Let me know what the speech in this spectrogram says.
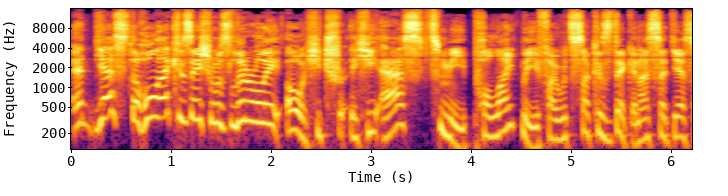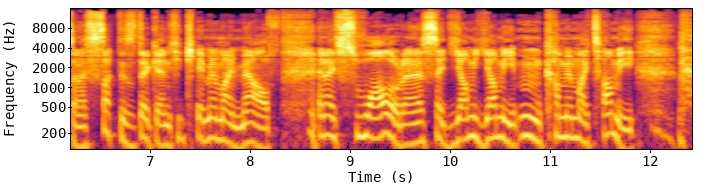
And yes, the whole accusation was literally, oh, he tr- he asked me politely if I would suck his dick, and I said yes, and I sucked his dick, and he came in my mouth, and I swallowed, and I said yummy, yummy, mm, come in my tummy,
